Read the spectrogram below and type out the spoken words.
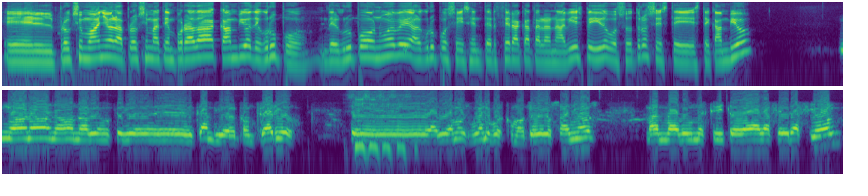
El próximo año, la próxima temporada, cambio de grupo, del grupo 9 al grupo 6 en tercera catalana. ¿Habíais pedido vosotros este, este cambio? No, no, no, no habíamos pedido el cambio, al contrario. Eh, habíamos, bueno, pues como todos los años, mandado un escrito a la federación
